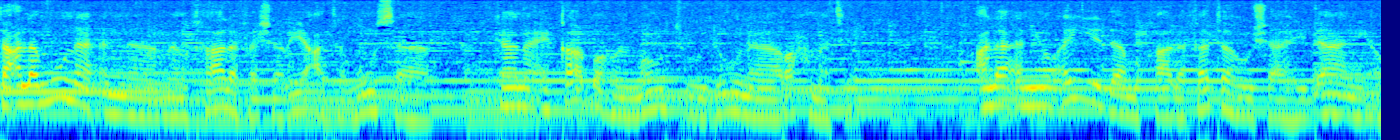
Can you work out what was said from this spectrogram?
تعلمون أن من خالف شريعة موسى كان عقابه الموت دون رحمة. على أن يؤيد مخالفته شاهدان أو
